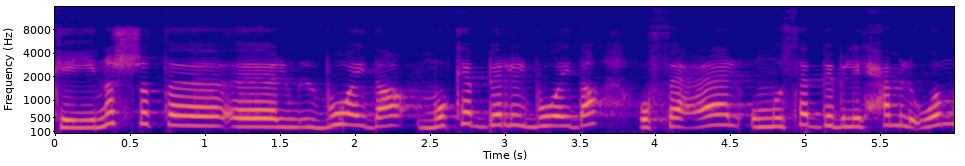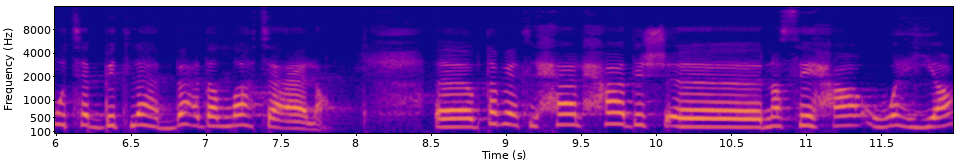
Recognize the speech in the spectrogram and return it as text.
كينشط آه، البويضة مكبر للبويضة وفعال ومسبب للحمل ومثبت له بعد الله تعالى. آه، بطبيعة الحال حادش آه، نصيحة وهي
